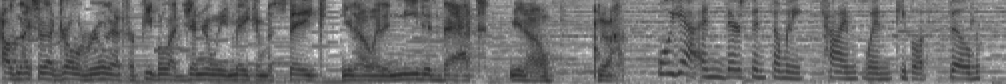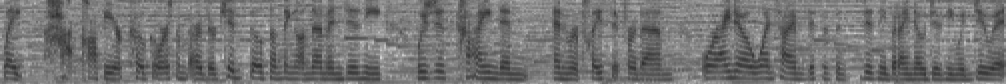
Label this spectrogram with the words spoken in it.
I was next to that girl to ruin it for people that genuinely make a mistake, you know, and it needed that, you know. Ugh. Well, yeah, and there's been so many times when people have spilled like hot coffee or cocoa or something, or their kids spilled something on them, and Disney was just kind and and replaced it for them. Or I know one time this isn't Disney, but I know Disney would do it.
